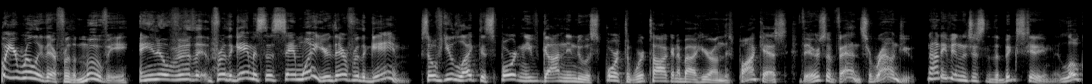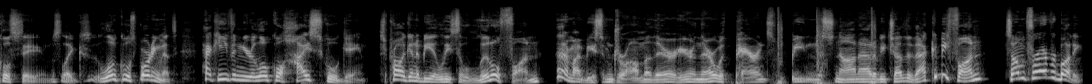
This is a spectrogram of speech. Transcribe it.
but you're really there for the movie. And you know, for the, for the game, it's the same way. You're there for the game. So if you like the sport and you've gotten into a sport that we're talking about here on this podcast, there's events around you. Not even just at the big stadium, local stadiums, like local sporting events. Heck, even your local high school game. It's probably going to be at least a little fun. There might be some drama there here and there with parents beating the snot out of each other. That could be fun. Something for everybody.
